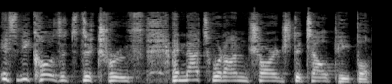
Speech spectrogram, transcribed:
it's because it's the truth. And that's what I'm charged to tell people.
